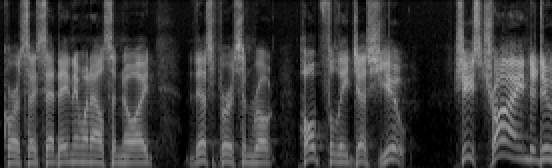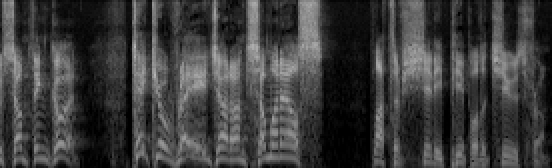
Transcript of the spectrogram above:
of course, I said anyone else annoyed. This person wrote, hopefully just you. She's trying to do something good. Take your rage out on someone else. Lots of shitty people to choose from.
